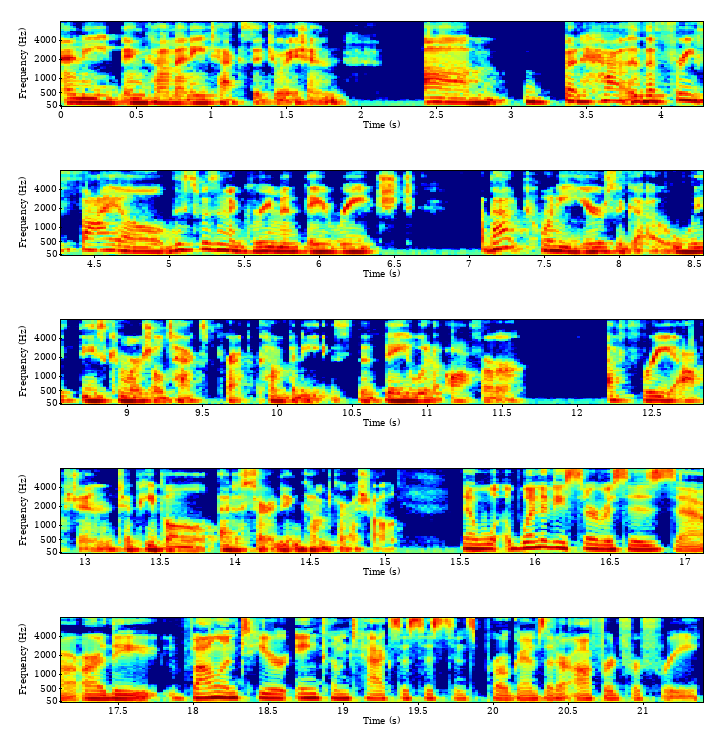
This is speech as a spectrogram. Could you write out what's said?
any income, any tax situation. Um, but how the free file, this was an agreement they reached about 20 years ago with these commercial tax prep companies that they would offer a free option to people at a certain income threshold. Now, one of these services uh, are the volunteer income tax assistance programs that are offered for free.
